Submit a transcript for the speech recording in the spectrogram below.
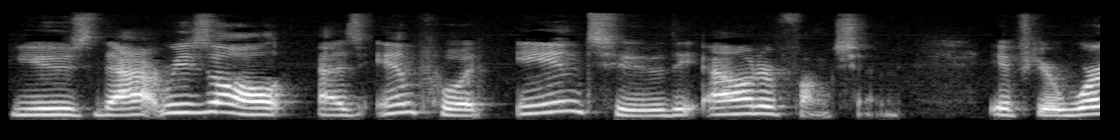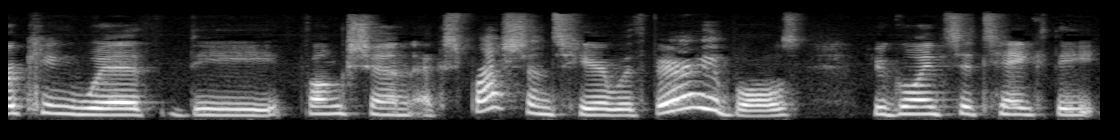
use that result as input into the outer function. If you're working with the function expressions here with variables, you're going to take the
